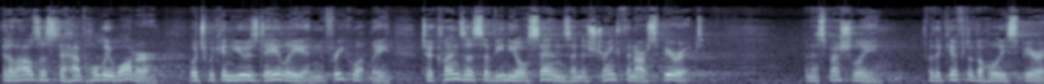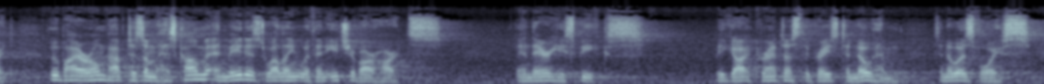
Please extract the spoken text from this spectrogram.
It allows us to have holy water, which we can use daily and frequently to cleanse us of venial sins and to strengthen our spirit. And especially for the gift of the Holy Spirit, who by our own baptism has come and made his dwelling within each of our hearts. And there he speaks. May God grant us the grace to know him, to know his voice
